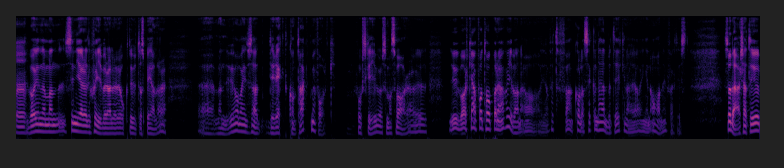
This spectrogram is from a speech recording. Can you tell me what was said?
Mm. Det var ju när man signerade skivor eller åkte ut och spelade. Eh, Men nu har man ju så här direkt kontakt med folk. Folk skriver och så man svarar. Du, var kan jag få tag på den skivan? Ja, jag vet inte fan. Kolla second hand-butikerna. Jag har ingen aning faktiskt. Sådär, så att det är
